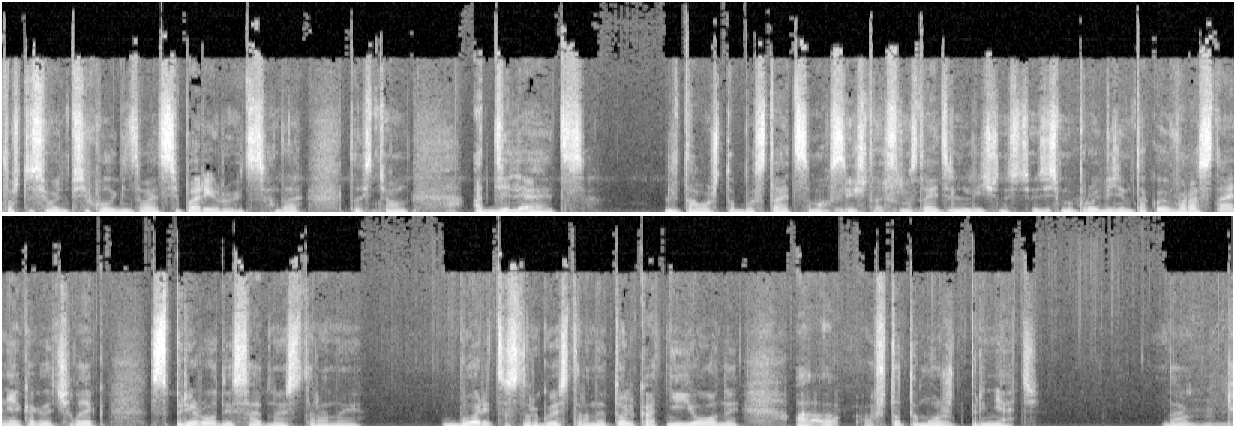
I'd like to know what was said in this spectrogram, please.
то, что сегодня психологи называют, сепарируется, да, то есть он отделяется для того, чтобы стать само, личностью. самостоятельной личностью. Здесь мы видим такое вырастание, когда человек с природой, с одной стороны, борется, с другой стороны, только от нее он и а, а, что-то может принять. Да? Mm-hmm.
